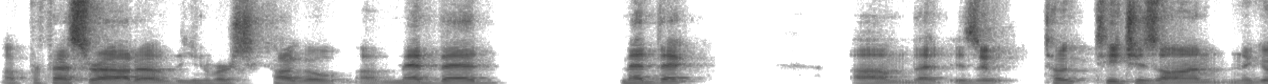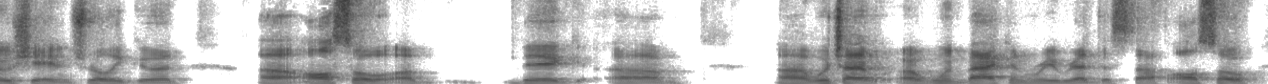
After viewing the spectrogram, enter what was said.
a professor out of the University of Chicago, uh, Medvec, Medvec, um, that is a, to- teaches on negotiating. It's really good. Uh, also a big, um, uh, which I, I went back and reread this stuff. Also,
